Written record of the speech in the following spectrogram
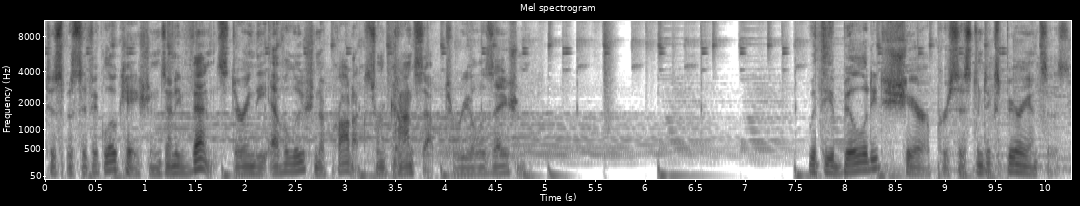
to specific locations and events during the evolution of products from concept to realization. With the ability to share persistent experiences,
